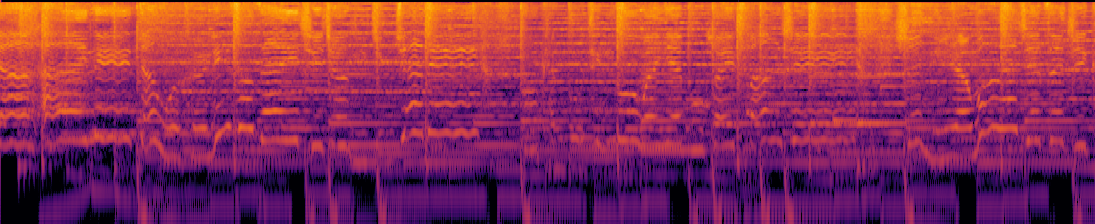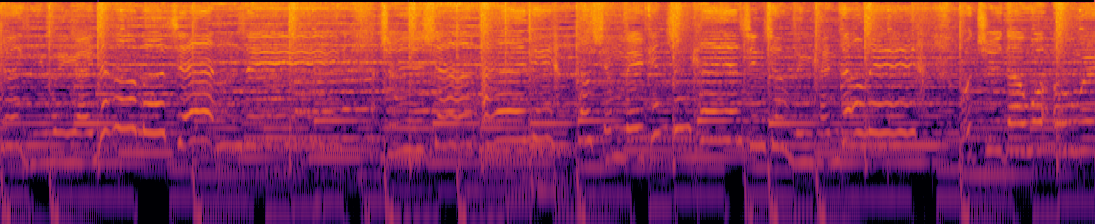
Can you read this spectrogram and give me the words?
想爱你。当我和你走在一起，就已经决定，不看不听不问也不会放弃。是你让我了解自己，可以为爱那么坚定。只想爱你，好像每天睁开眼睛就能看到你。我知道我偶尔。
